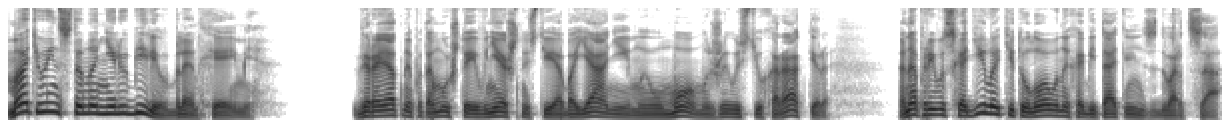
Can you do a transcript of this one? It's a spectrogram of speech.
Мать Уинстона не любили в Бленхейме. Вероятно, потому что и внешностью, и обаянием, и умом, и живостью характера она превосходила титулованных обитательниц дворца.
